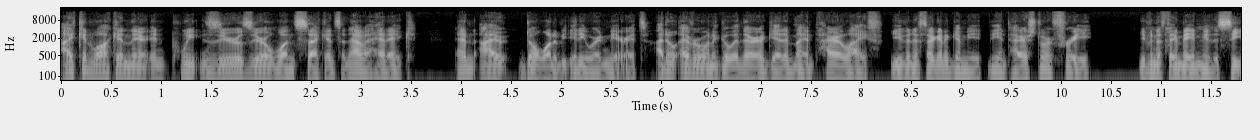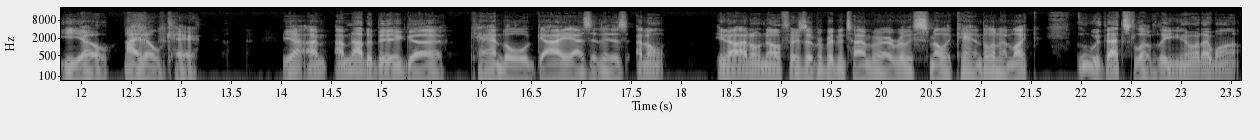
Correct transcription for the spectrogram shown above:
I can walk in there in 0.001 seconds and have a headache, and I don't want to be anywhere near it. I don't ever want to go in there again in my entire life, even if they're going to give me the entire store free. Even if they made me the CEO, I don't care. yeah, I'm I'm not a big uh, candle guy as it is. I don't, you know, I don't know if there's ever been a time where I really smell a candle and I'm like, ooh, that's lovely. You know what I want?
